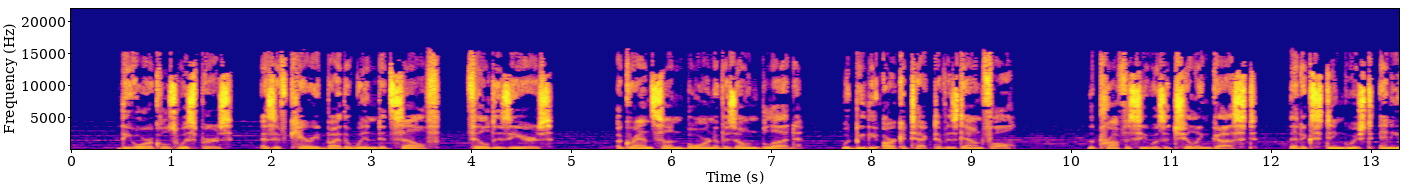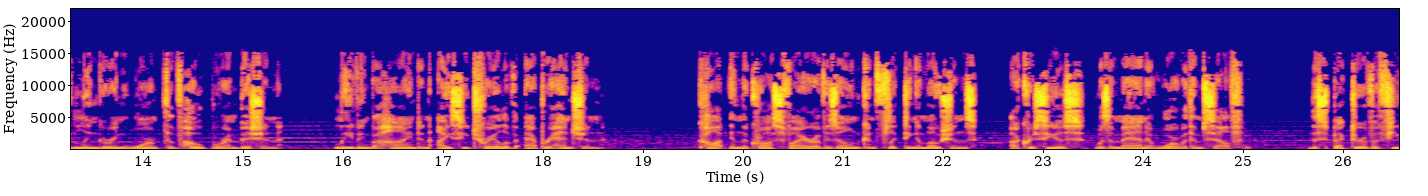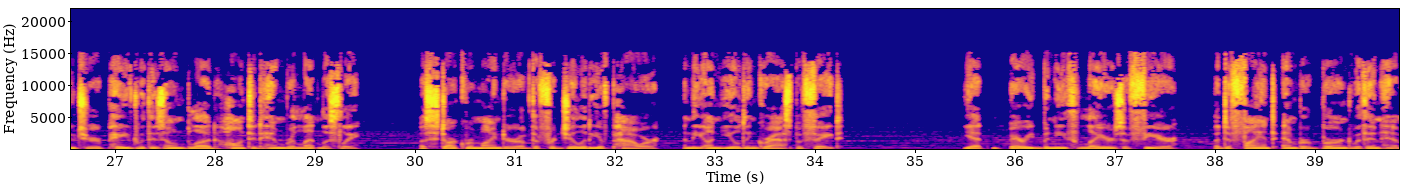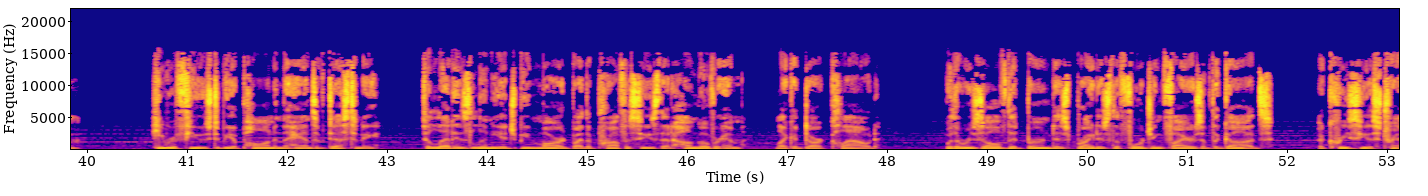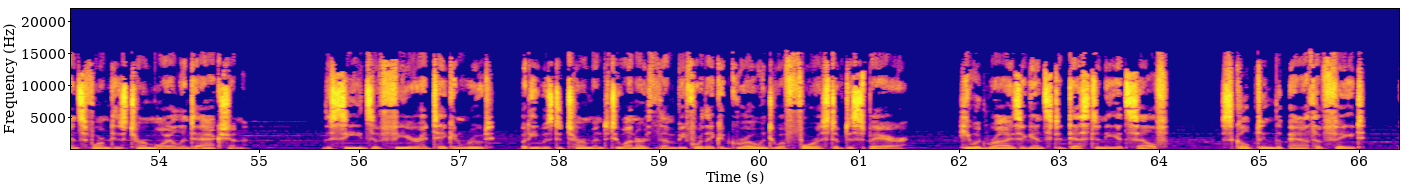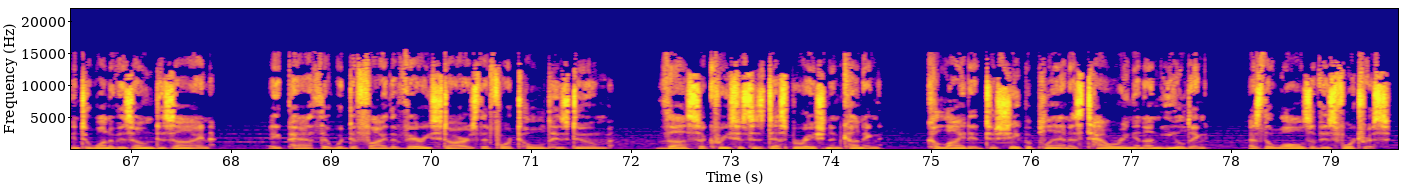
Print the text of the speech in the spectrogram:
The oracle's whispers, as if carried by the wind itself, filled his ears. A grandson born of his own blood would be the architect of his downfall. The prophecy was a chilling gust that extinguished any lingering warmth of hope or ambition, leaving behind an icy trail of apprehension. Caught in the crossfire of his own conflicting emotions, Acrisius was a man at war with himself. The specter of a future paved with his own blood haunted him relentlessly, a stark reminder of the fragility of power and the unyielding grasp of fate. Yet, buried beneath layers of fear, a defiant ember burned within him. He refused to be a pawn in the hands of destiny, to let his lineage be marred by the prophecies that hung over him like a dark cloud. With a resolve that burned as bright as the forging fires of the gods, Acrisius transformed his turmoil into action. The seeds of fear had taken root, but he was determined to unearth them before they could grow into a forest of despair. He would rise against destiny itself, sculpting the path of fate into one of his own design, a path that would defy the very stars that foretold his doom. Thus, Acrisius's desperation and cunning collided to shape a plan as towering and unyielding as the walls of his fortress.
